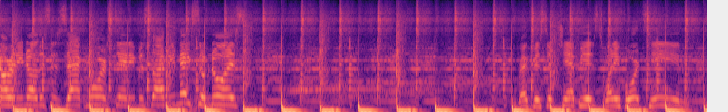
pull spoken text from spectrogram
Didn't already know, this is Zach Moore standing beside me. Make some noise. Breakfast of Champions 2014.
